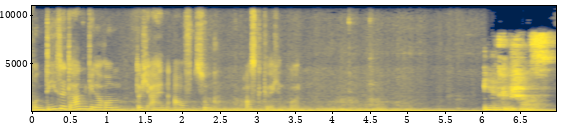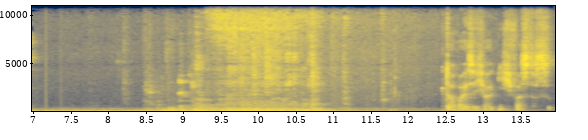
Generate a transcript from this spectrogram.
und diese dann wiederum durch einen Aufzug ausgeglichen wurden. Erdgeschoss da weiß ich halt nicht, was das,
